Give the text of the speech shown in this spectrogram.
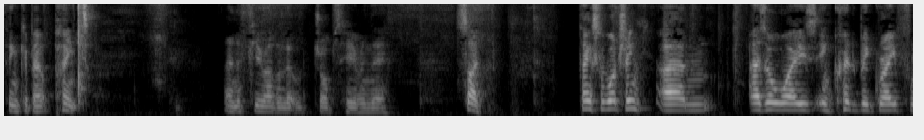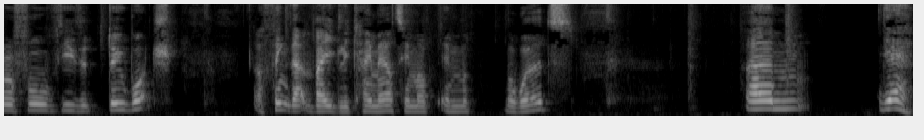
think about paint and a few other little jobs here and there. So, thanks for watching. Um, as always, incredibly grateful for all of you that do watch. I think that vaguely came out in my in my, my words. Um, yeah,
